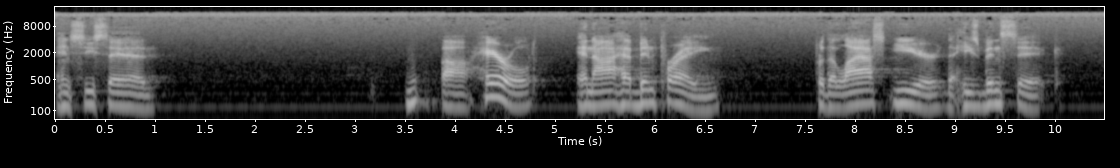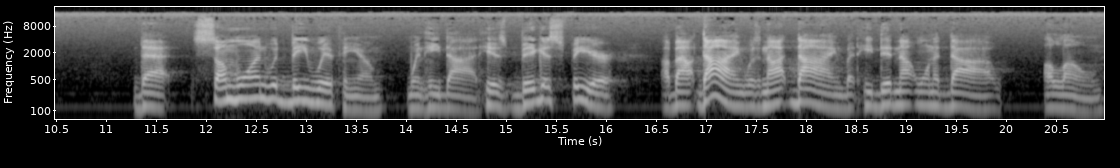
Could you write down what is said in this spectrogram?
and she said, uh, Harold and I have been praying for the last year that he's been sick that someone would be with him when he died. His biggest fear about dying was not dying, but he did not want to die alone.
